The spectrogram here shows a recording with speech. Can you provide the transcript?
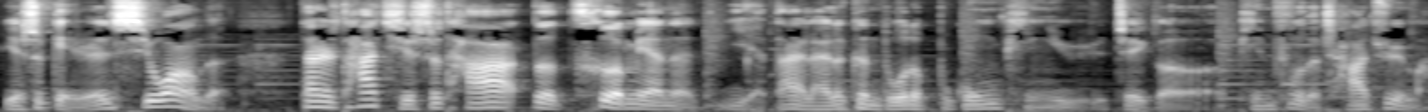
也是给人希望的，但是它其实它的侧面呢，也带来了更多的不公平与这个贫富的差距嘛。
